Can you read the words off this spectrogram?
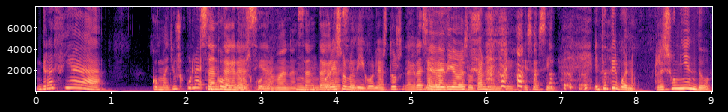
gracia con mayúscula y Santa con gracia, minúscula. hermana, santa Por eso lo digo, las dos. La gracia de Dios. Totalmente, es así. Entonces, bueno, resumiendo,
